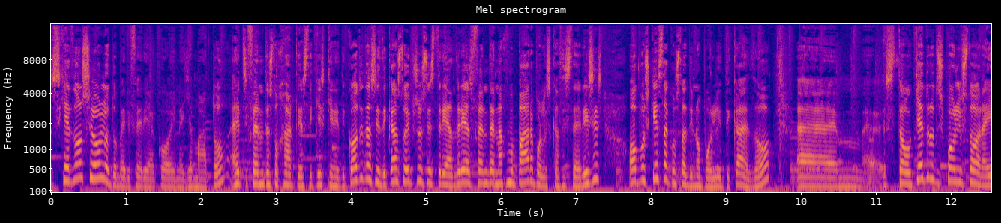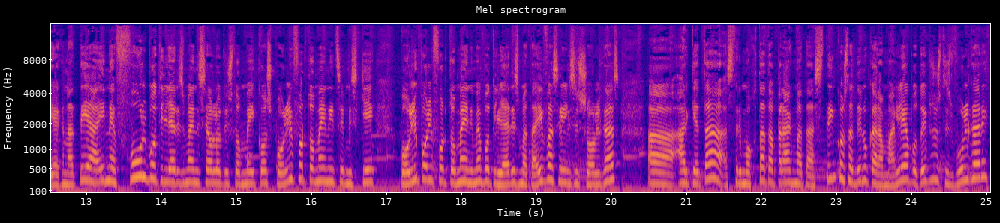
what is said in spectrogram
σχεδόν σε όλο τον περιφερειακό είναι γεμάτο. Έτσι φαίνεται στο χάρτη αστικής κινητικότητας. Ειδικά στο ύψος της Τριανδρίας φαίνεται να έχουμε πάρα πολλές καθυστερήσεις, όπως και στα Κωνσταντινοπολίτικα εδώ. Ε, ε, στο κέντρο της πόλης τώρα, η Εγνατία είναι full μποτιλιαρισμένη σε όλο της το μήκος. Πολύ φορτωμένη η Τσιμισκή, πολύ πολύ φορτωμένη με μποτιλιαρίσματα η Βασίλισση Όλγα. Αρκετά στριμωχτά τα πράγματα στην Κωνσταντίνου Καραμαλή από το ύψο τη Βούλγαρη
